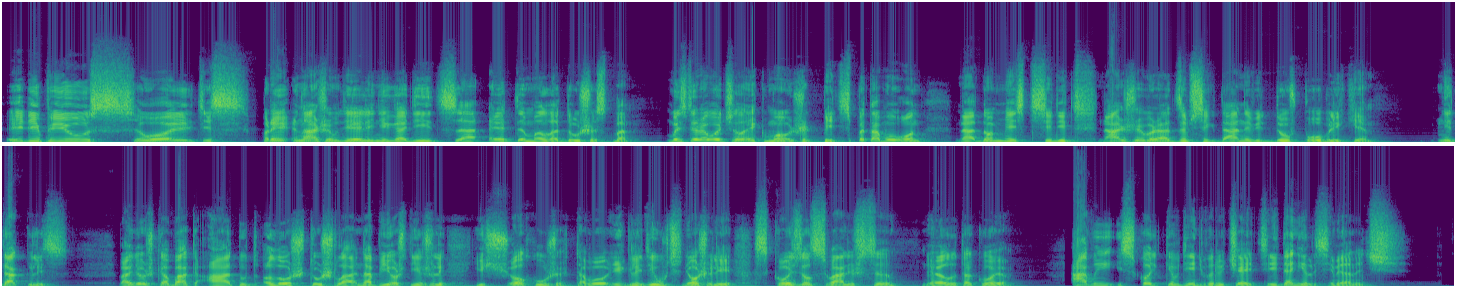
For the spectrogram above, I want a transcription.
«И не пью, увольтесь. При нашем деле не годится это малодушество. Мастеровой человек может пить, потому он на одном месте сидит. Наш же брат завсегда на виду в публике. Не так ли -с? Пойдешь в кабак, а тут лошадь ушла. Набьешь, ежели еще хуже. Того и гляди, уснешь или с козел свалишься. Дело такое. А вы сколько в день выручаете, Данила Семенович?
